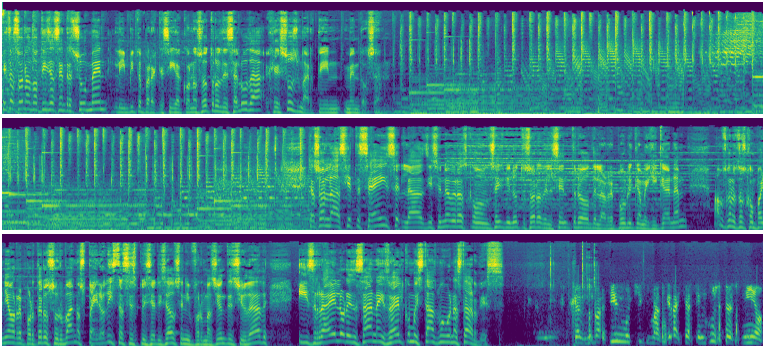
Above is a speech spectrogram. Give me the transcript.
Estas son las noticias en resumen. Le invito para que siga con nosotros. Le saluda Jesús Martín Mendoza. Son las 7.06, las 19 horas con 6 minutos hora del centro de la República Mexicana. Vamos con nuestros compañeros reporteros urbanos, periodistas especializados en información de ciudad. Israel Lorenzana. Israel, ¿cómo estás? Muy buenas tardes. Jesús Martín, muchísimas gracias. El gusto es mío.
